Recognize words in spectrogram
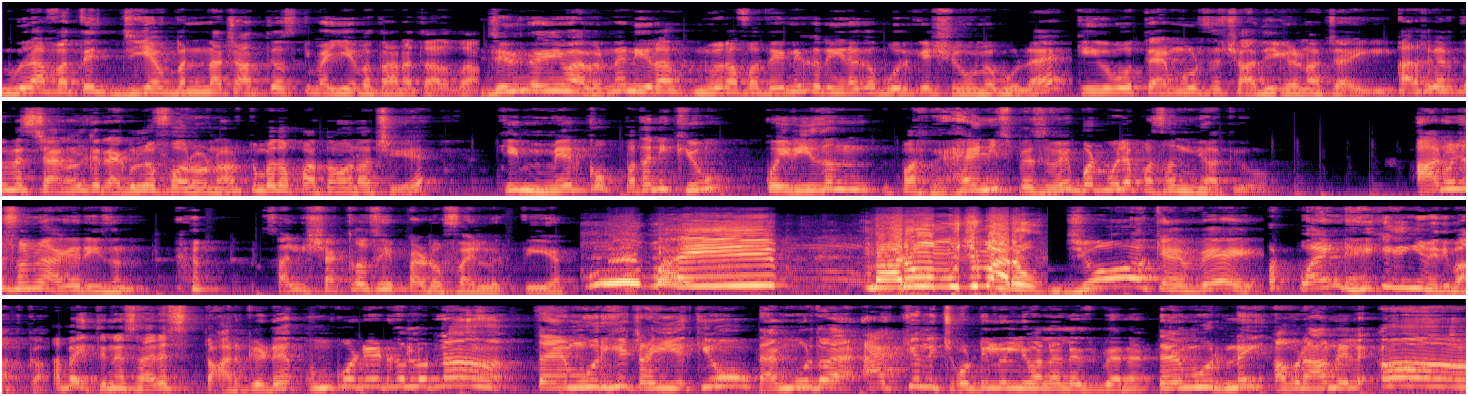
Noora Fateh ji एफ़ बनना चाहते हो उसकी मैं ये बताना चाह रहा था। जिनको नहीं मालूम ना नीरा नूरा फतेह ने करीना कपूर के शो में बोला है कि वो तैमूर से शादी करना चाहेगी। और अगर तुम इस चैनल के रेगुलर फॉलो ना तुम्हें तो पता होना चाहिए कि मेरे को पता नहीं क्यों कोई रीजन है नहीं स्पेसिफिक बट मुझे पसंद नहीं आती वो। आज मुझे समझ में आ गया रीजन साली शक्ल से पेडोफाइल लगती है। ओ भाई मारो मुझे मारो। जो कह वे। और पॉइंट है कि नहीं मेरी बात का। अबे इतने सारे टारगेट है उनको डेट कर लो ना। तैमूर ही चाहिए क्यों? तैमूर तो एक्चुअली छोटी लोली वाला लेस्बियन है। तैमूर नहीं अबराम ले ले। आ,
